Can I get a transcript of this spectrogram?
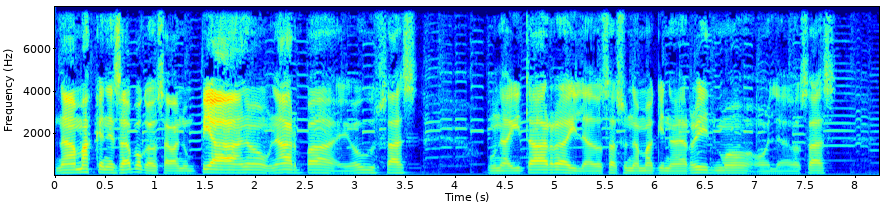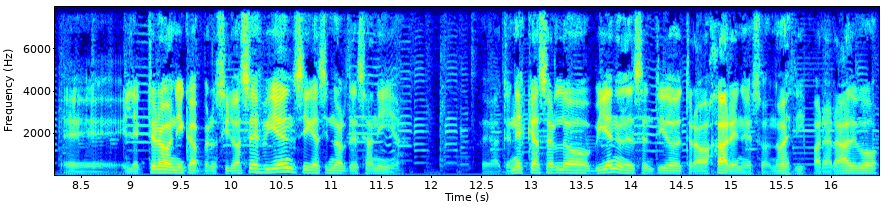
Nada más que en esa época usaban un piano, un arpa, y vos usás una guitarra y la adosás una máquina de ritmo o la adosás eh, electrónica, pero si lo haces bien sigue siendo artesanía. O sea, tenés que hacerlo bien en el sentido de trabajar en eso, no es disparar algo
